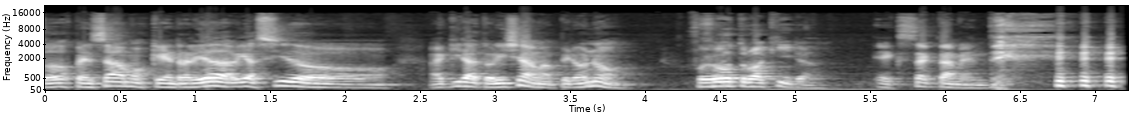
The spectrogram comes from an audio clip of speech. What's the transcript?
Todos pensábamos que en realidad había sido Akira Toriyama, pero no. Fue otro Akira. Exactamente.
